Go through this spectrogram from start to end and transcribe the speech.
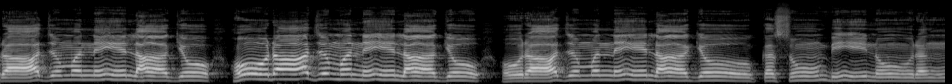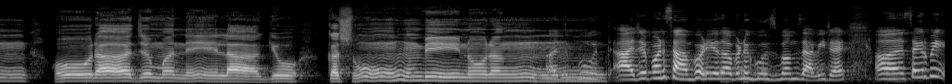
રાજ મને લાગ્યો, હો રાજ મને લાગ્યો, હો રાજ મને લાગ્યો કસુંબીનો રંગ. હો રાજ મને લાગ્યો કસુંબીનો રંગ. અદ્ભુત. આજે પણ સાંભળીએ તો આપણને ગુઝબમ્સ આવી જાય. સાગરભાઈ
